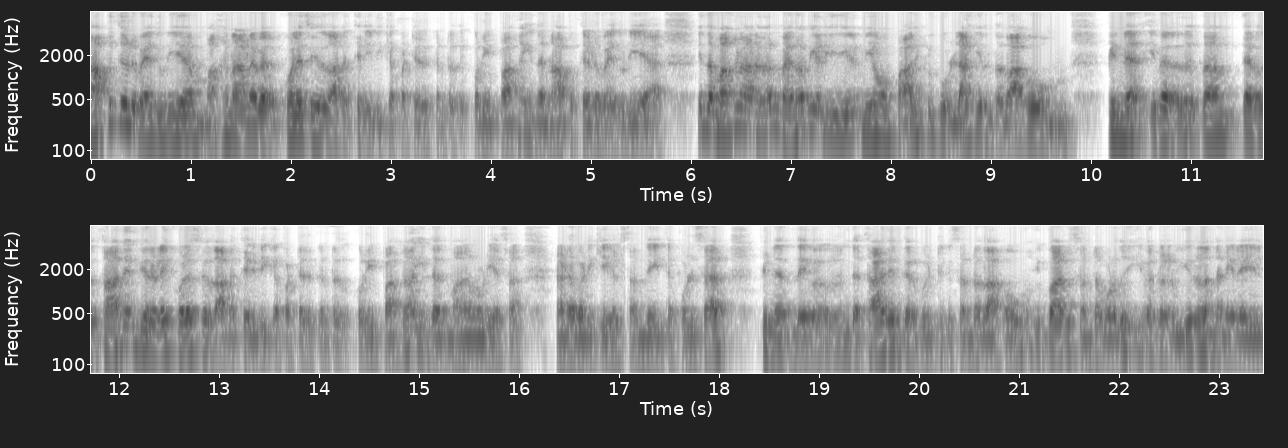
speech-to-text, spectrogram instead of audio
நாற்பத்தேழு வயதுடைய மகனானவர் கொலை செய்ததாக தெரிவிக்கப்பட்டிருக்கின்றது. குறிப்பாக இந்த நாற்பத்தேழு வயதுடைய இந்த மகனானவர் மனோவியல் ரீதியில் மிகவும் பாதிப்புக்கு உள்ளாகி இருந்ததாகவும் பின்னர் இவரது தம் தனது தாதேந்திரர்களை கொலை செய்ததாக தெரிவிக்கப்பட்டிருக்கின்றது. குறிப்பாக இந்த மகனுடைய ச நடவடிக்கைகள் சந்தேகித்த போலீசார் பின்னர் இந்த இந்த வீட்டுக்கு சென்றதாகவும் இவ்வாறு சென்றபொழுது இவர்கள் உயிரிழந்த நிலையில்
